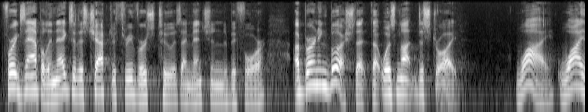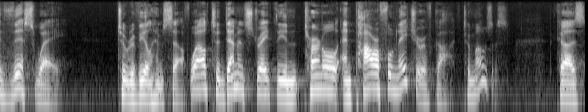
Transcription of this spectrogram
For example, in Exodus chapter 3, verse 2, as I mentioned before, a burning bush that, that was not destroyed. Why? Why this way to reveal Himself? Well, to demonstrate the internal and powerful nature of God to Moses because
